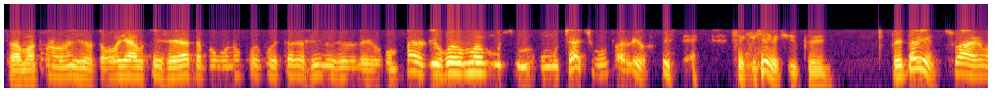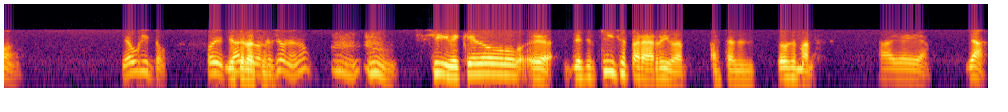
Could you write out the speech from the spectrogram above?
traumatólogo me dice, todavía usted se da, tampoco no puede, puede estar haciendo eso. Le digo, compadre, yo juego más muchacho, compadre. Se cree. Sí, pues. Pero está bien, suave, hermano. Ya, Huguito. Oye, estás de vacaciones, ¿no? Sí, me quedo eh, desde el 15 para arriba, hasta el 2 de marzo. Ah, ya, ya. Ya.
